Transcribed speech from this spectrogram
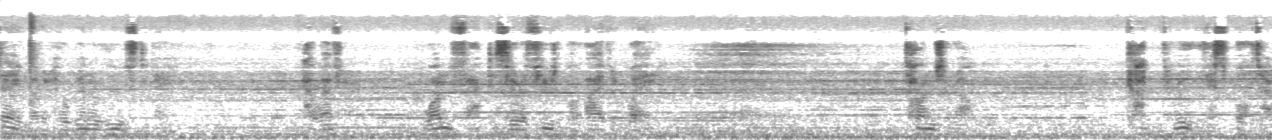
Say whether he'll win or lose today. However, one fact is irrefutable either way. Tanjiro cut through this boulder.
